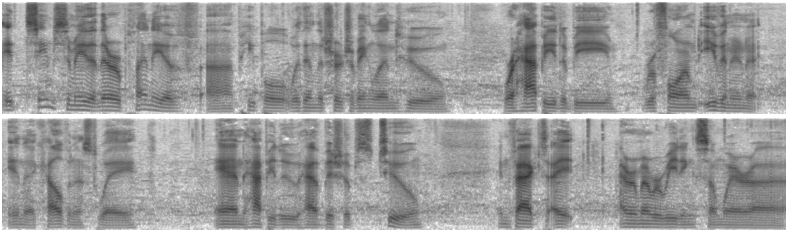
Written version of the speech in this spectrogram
it seems to me that there are plenty of uh, people within the Church of England who were happy to be reformed, even in a in a Calvinist way, and happy to have bishops too. In fact, I I remember reading somewhere uh,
